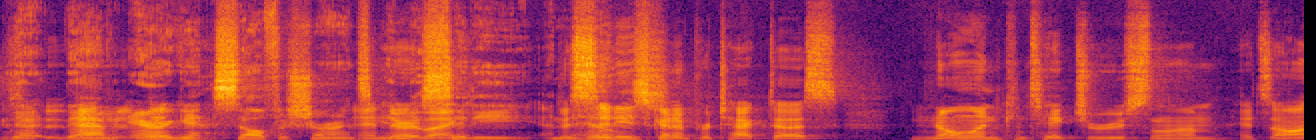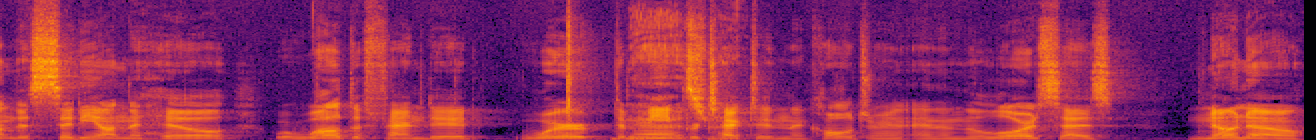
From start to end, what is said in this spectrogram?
they, they have they- arrogant self assurance and in they're the like, city and the, the, city's going to protect us. No one can take Jerusalem. It's on the city on the hill. We're well defended. We're the meat That's right. protected in the cauldron. And then the Lord says, "No, no.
